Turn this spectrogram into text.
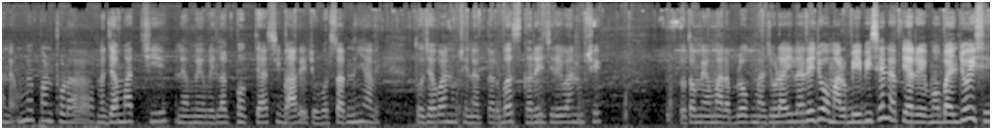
અને અમે પણ થોડા મજામાં જ છીએ અને અમે હવે લગભગ જાસી બારે જો વરસાદ નહીં આવે તો જવાનું છે ને અત્યારે બસ ઘરે જ રહેવાનું છે. તો તમે અમારા બ્લોગમાં જોડાયેલા રહેજો. અમારો બેબી છે ને અત્યારે મોબાઈલ જોઈ છે,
